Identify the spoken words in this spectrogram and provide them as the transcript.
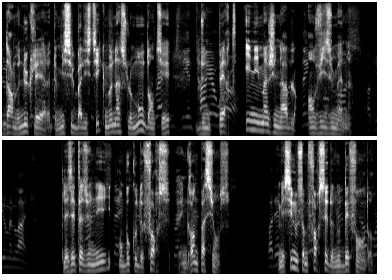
d'armes nucléaires et de missiles balistiques menace le monde entier d'une perte inimaginable en vies humaines. Les États-Unis ont beaucoup de force et une grande patience. Mais si nous sommes forcés de nous défendre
